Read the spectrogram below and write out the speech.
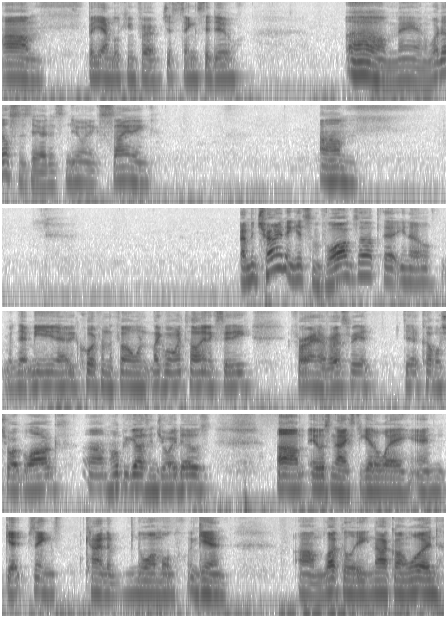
um, but yeah, I'm looking for just things to do. Oh man, what else is there that's new and exciting? Um. I've been trying to get some vlogs up that you know that me and I record from the phone. Like when we went to Atlantic City for our anniversary, I did a couple short vlogs. Um, hope you guys enjoyed those. Um, it was nice to get away and get things kind of normal again. Um, luckily, knock on wood,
